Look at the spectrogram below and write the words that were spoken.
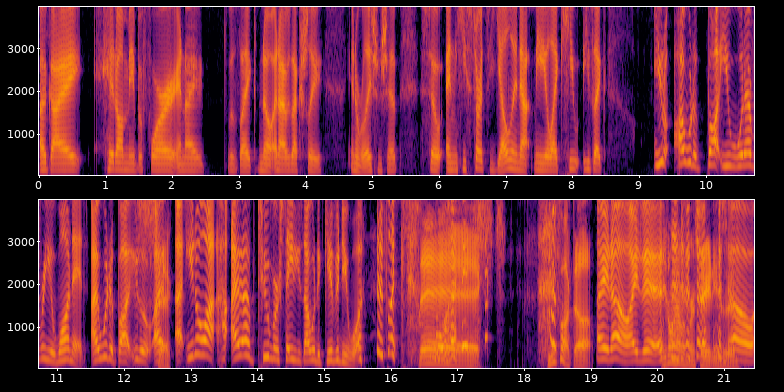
a guy hit on me before, and I was like, no, and I was actually in a relationship, so and he starts yelling at me like he he's like. You know, I would have bought you whatever you wanted. I would have bought you. I. I, you know, I, I have two Mercedes. I would have given you one. It's like Sick. What? You fucked up. I know, I did. You don't have a Mercedes. or- no,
